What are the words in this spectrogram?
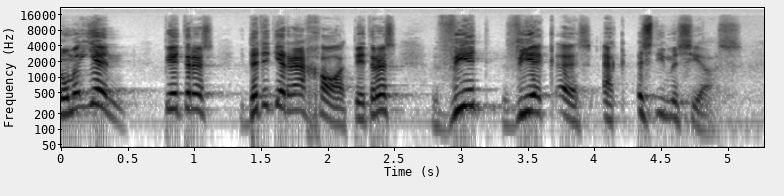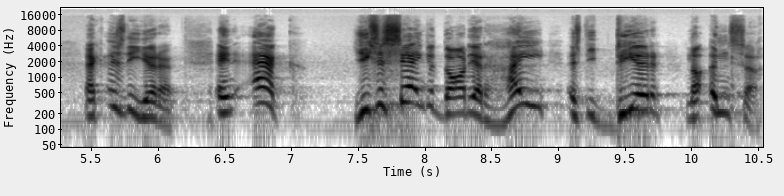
nommer 1, Petrus, dit het jy reg gehad. Petrus, weet wie ek is. Ek is die Messias. Ek is die Here. En ek Jesus sê eintlik daardeur, hy is die deur na insig.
